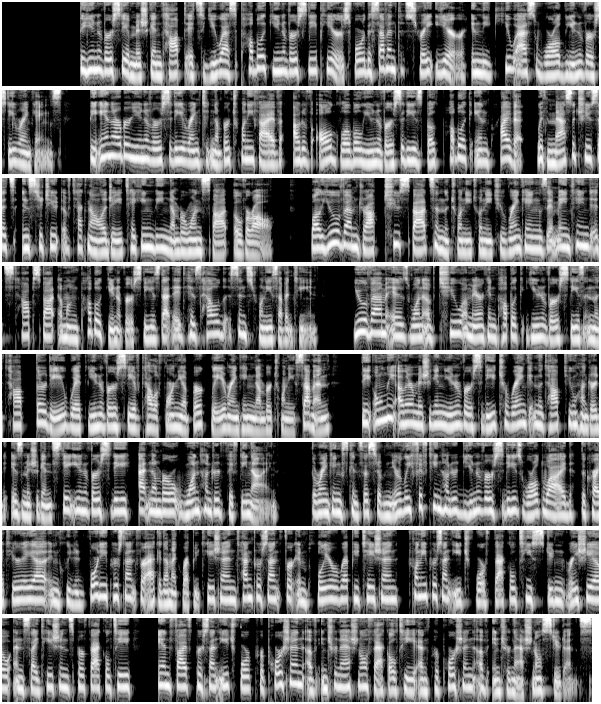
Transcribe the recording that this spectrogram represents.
The University of Michigan topped its U.S. public university peers for the seventh straight year in the QS World University Rankings. The Ann Arbor University ranked number 25 out of all global universities, both public and private, with Massachusetts Institute of Technology taking the number one spot overall. While U of M dropped two spots in the 2022 rankings, it maintained its top spot among public universities that it has held since 2017. U of M is one of two American public universities in the top 30, with University of California, Berkeley ranking number 27. The only other Michigan university to rank in the top 200 is Michigan State University at number 159. The rankings consist of nearly 1,500 universities worldwide. The criteria included 40% for academic reputation, 10% for employer reputation, 20% each for faculty student ratio and citations per faculty, and 5% each for proportion of international faculty and proportion of international students.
